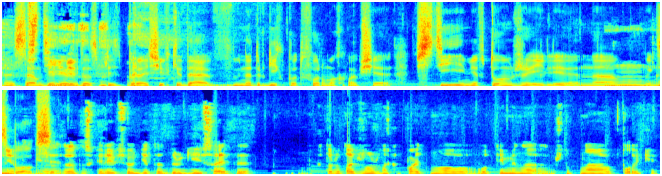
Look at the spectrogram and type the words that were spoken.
На самом деле, я хотел спросить про ачивки, да, на других платформах вообще. В Steam в том же или на М, нет, Xbox. это, скорее всего, где-то другие сайты, которые также нужно копать, но вот именно, чтобы на плойке,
